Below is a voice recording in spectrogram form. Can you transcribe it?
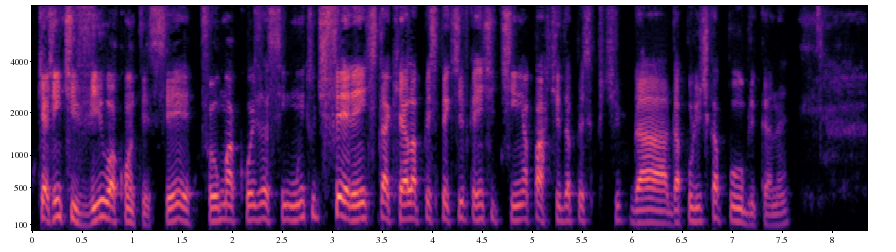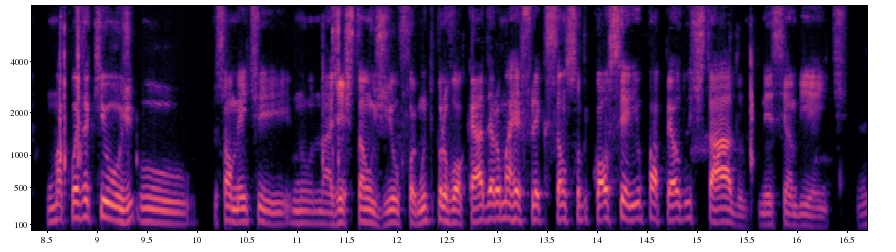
o que a gente viu acontecer foi uma coisa assim muito diferente daquela perspectiva que a gente tinha a partir da perspectiva da, da política pública, né? Uma coisa que o, o pessoalmente no, na gestão Gil foi muito provocada era uma reflexão sobre qual seria o papel do Estado nesse ambiente. Né?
